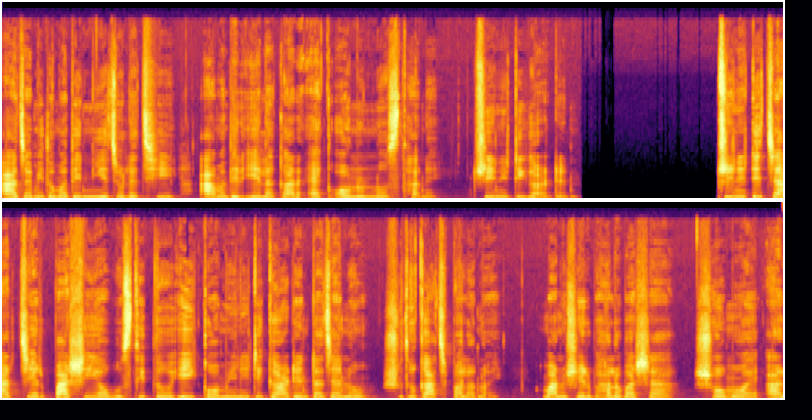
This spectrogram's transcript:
আজ আমি তোমাদের নিয়ে চলেছি আমাদের এলাকার এক অনন্য স্থানে ট্রিনিটি গার্ডেন ট্রিনিটি চার্চের পাশেই অবস্থিত এই কমিউনিটি গার্ডেনটা যেন শুধু গাছপালা নয়, মানুষের ভালোবাসা, সময় আর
